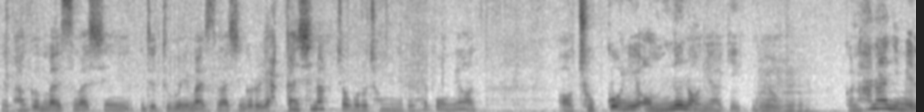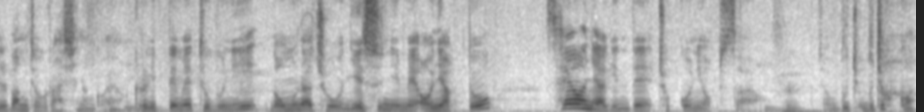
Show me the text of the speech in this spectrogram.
네, 방금 말씀하신 이제 두 분이 말씀하신 거를 약간 신학적으로 정리를 해보면 어, 조건이 없는 언약이 있고요. 음. 그건 하나님이 일방적으로 하시는 거예요. 음. 그렇기 때문에 두 분이 너무나 좋은 예수님의 언약도 새 언약인데 조건이 없어요. 저 무, 무조건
